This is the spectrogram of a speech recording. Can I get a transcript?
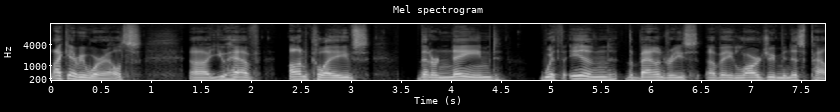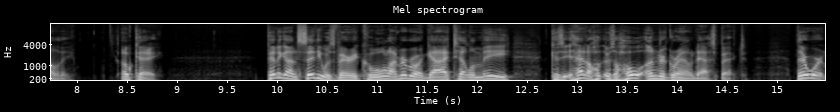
like everywhere else, uh, you have enclaves that are named within the boundaries of a larger municipality. Okay, Pentagon City was very cool. I remember a guy telling me because it had a, there's a whole underground aspect. There were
